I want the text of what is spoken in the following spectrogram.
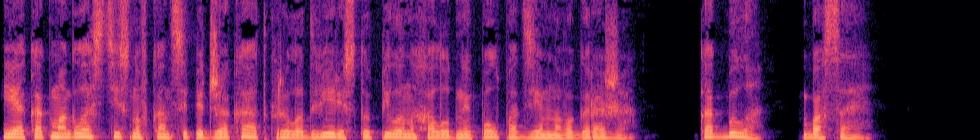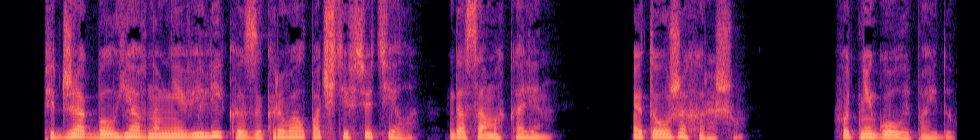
Я, как могла, стиснув концы пиджака, открыла дверь и ступила на холодный пол подземного гаража. Как была, босая. Пиджак был явно мне велик и закрывал почти все тело, до самых колен. Это уже хорошо. Хоть не голый пойду.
